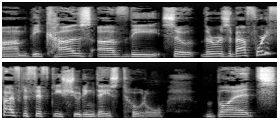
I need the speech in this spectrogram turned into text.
um because of the so there was about 45 to 50 shooting days total but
